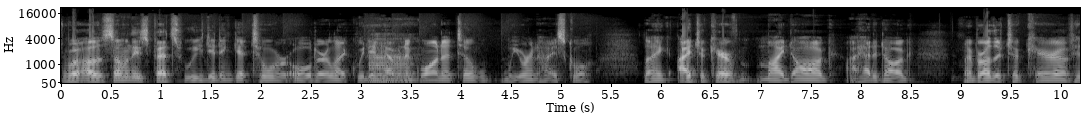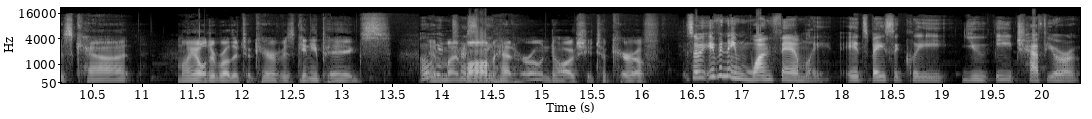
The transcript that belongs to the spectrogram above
Well, uh, some of these pets we didn't get till we were older. Like we didn't have an iguana till we were in high school. Like I took care of my dog. I had a dog. My brother took care of his cat. My older brother took care of his guinea pigs. Oh, and my mom had her own dog she took care of. So even in one family, it's basically you each have your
